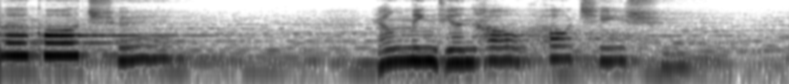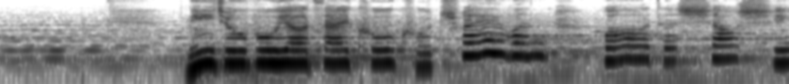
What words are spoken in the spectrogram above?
了过去，让明天好好继续。你就不要再苦苦追问。我的消息，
